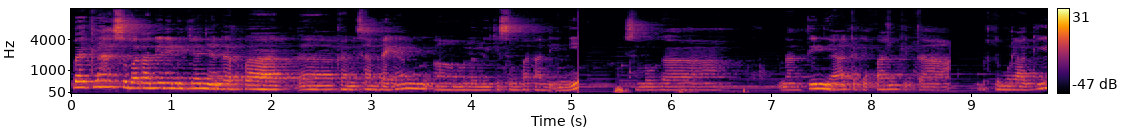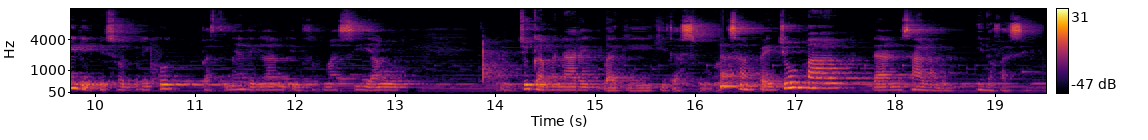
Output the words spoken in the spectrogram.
Baiklah Sobat Tani demikian yang dapat uh, kami sampaikan uh, melalui kesempatan ini. Semoga nantinya ke depan kita bertemu lagi di episode berikut pastinya dengan informasi yang juga menarik bagi kita semua. Sampai jumpa dan salam inovasi.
